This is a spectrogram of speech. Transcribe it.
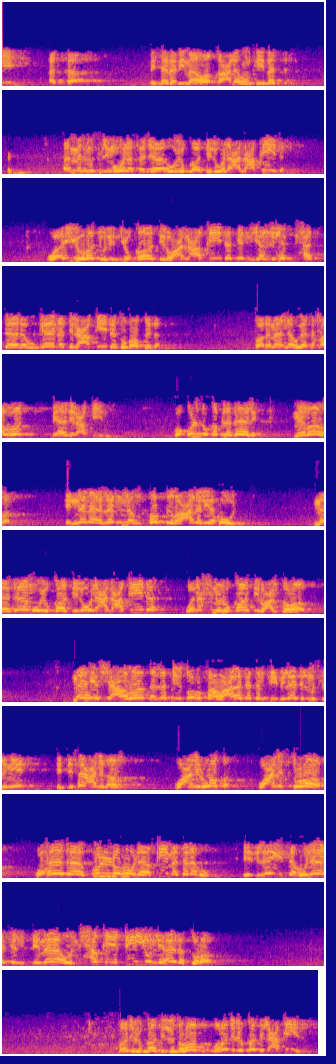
الثأر بسبب ما وقع لهم في بدر. أما المسلمون فجاءوا يقاتلون عن عقيدة. وأي رجل يقاتل عن عقيدة يغلب حتى لو كانت العقيدة باطلة. طالما أنه يتحرك بهذه العقيدة. وقلت قبل ذلك مرارا إننا لن ننتصر على اليهود. ما داموا يقاتلون عن عقيدة ونحن نقاتل عن تراب. ما هي الشعارات التي ترفع عادة في بلاد المسلمين؟ الدفاع عن الأرض وعن الوطن وعن التراب وهذا كله لا قيمة له إذ ليس هناك انتماء حقيقي لهذا التراب. رجل يقاتل لتراب ورجل يقاتل لعقيده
